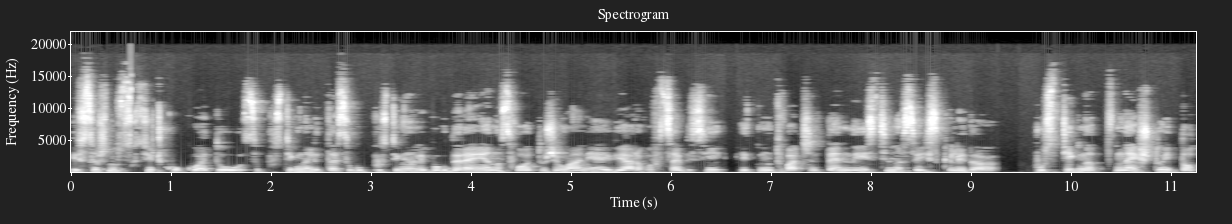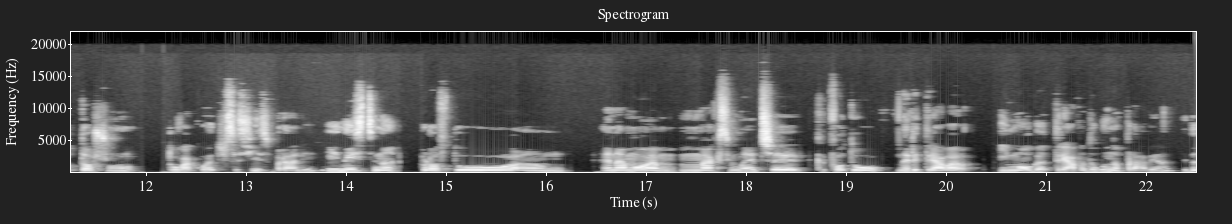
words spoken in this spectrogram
и всъщност всичко, което са постигнали, те са го постигнали благодарение на своето желание и вяра в себе си и на това, че те наистина са искали да постигнат нещо и то точно това, което са си избрали. И наистина, просто ам, една моя максима е, че каквото нали, трябва и мога, трябва да го направя и да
